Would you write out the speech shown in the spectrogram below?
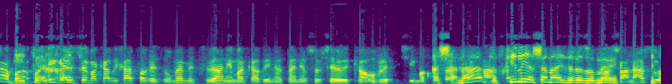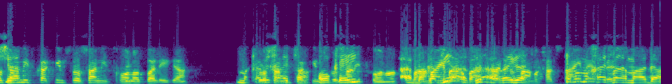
אה, בליגה. יש למכבי חיפה רזומה מצוין עם מכבי נתניה, אני חושב שקרוב ל-90 אחוז. השנה, תזכיר לי השנה איזה רזומה. השנה שלושה. משחקים, שלושה ניצחונות בליגה. מכבי שלושה חיפה, אוקיי. אה, בגביע, רגע, איפה שתיים מכבי אפס. חיפה למעדה?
